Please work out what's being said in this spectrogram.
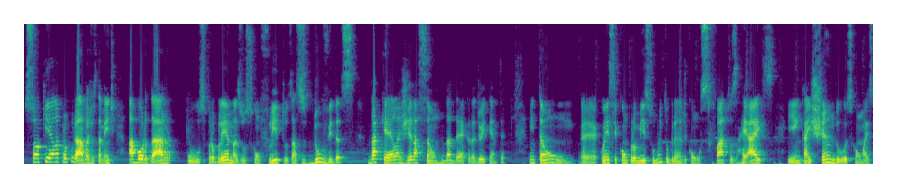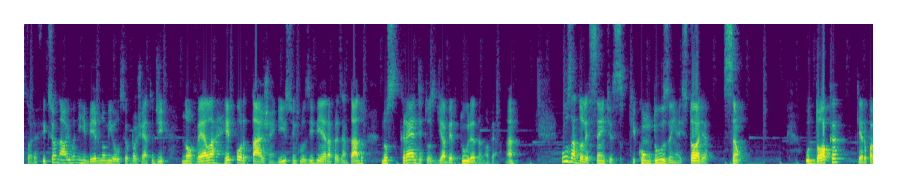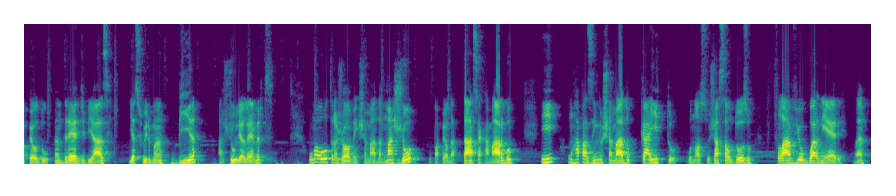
Só que ela procurava justamente abordar os problemas, os conflitos, as dúvidas daquela geração da década de 80. Então, é, com esse compromisso muito grande com os fatos reais, e encaixando-os com uma história ficcional, Ivani Ribeiro nomeou seu projeto de novela reportagem. Isso, inclusive, era apresentado nos créditos de abertura da novela. Né? Os adolescentes que conduzem a história são o Doca, que era o papel do André de Biase, e a sua irmã Bia, a Júlia Lemert, uma outra jovem chamada Majô, o papel da Tássia Camargo, e um rapazinho chamado Caíto, o nosso já saudoso Flávio Guarnieri. Né?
